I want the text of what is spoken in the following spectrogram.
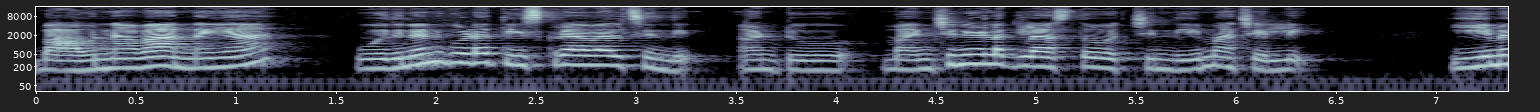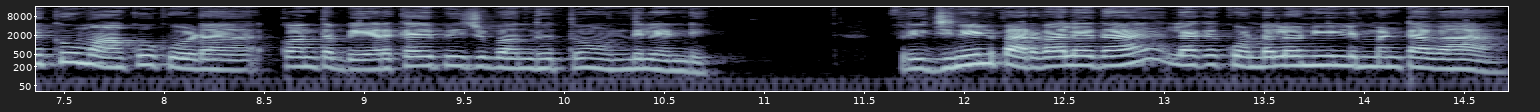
బాగున్నావా అన్నయ్య? వదినను కూడా తీసుకురావాల్సింది అంటూ మంచినీళ్ళ గ్లాస్తో వచ్చింది మా చెల్లి. ఈమెకు మాకు కూడా కొంత బీరకాయ పీచు బంధుత్వం ఉందిలేండి. ఫ్రిడ్జ్ నీళ్ళు పర్వాలేదా? లేక కుండలో నీళ్ళు ఇమ్మంటావా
